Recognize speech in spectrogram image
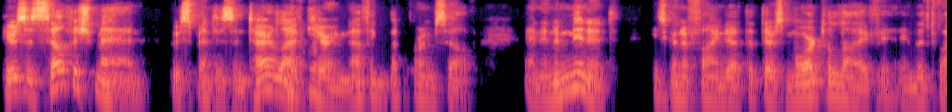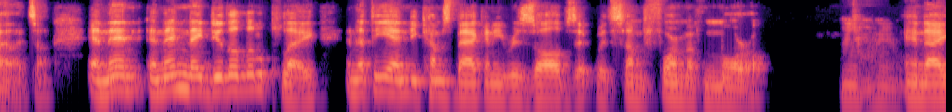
here's a selfish man who spent his entire life caring nothing but for himself and in a minute he's going to find out that there's more to life in the twilight zone and then and then they do the little play and at the end he comes back and he resolves it with some form of moral mm-hmm. and i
